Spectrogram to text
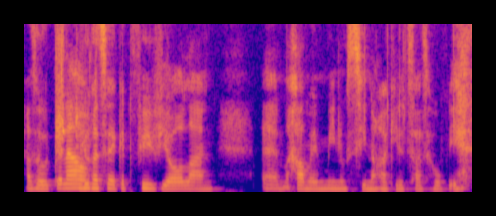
Also die genau. Steuern sagen fünf Jahre lang ähm, kann man im Minus sein, nachher gilt es als Hobby.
